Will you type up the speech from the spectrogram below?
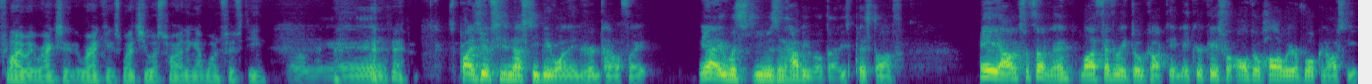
flyweight rankings when she was fighting at 115? Oh man! Surprised UFC did not CB one injured title fight. Yeah, he was he wasn't happy about that. He's pissed off. Hey Alex, what's up, man? Live featherweight dog talk day. Make your case for Aldo Holloway or Volkanovski.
